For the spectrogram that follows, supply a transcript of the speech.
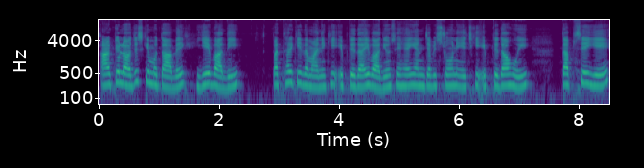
आर्कियोलॉजिस्ट के मुताबिक ये वादी पत्थर के ज़माने की इब्तदाई वादियों से है, यानी जब स्टोन एज की इब्तदा हुई, तब से ये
